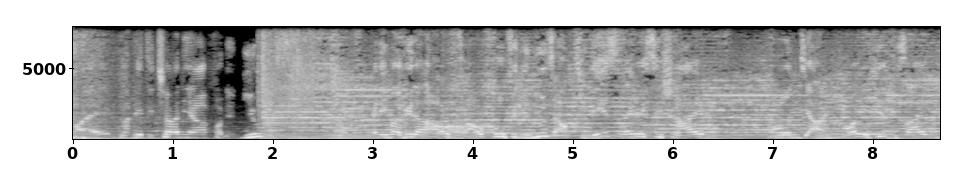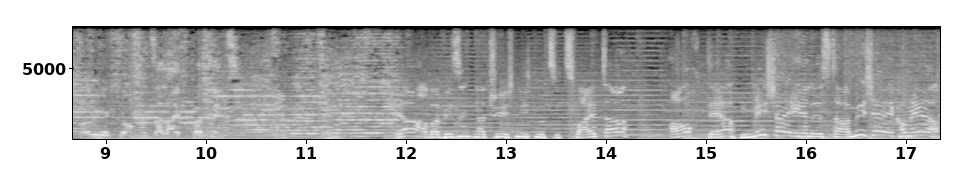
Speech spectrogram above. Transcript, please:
Bei Planet Eternia von den News. Wenn ich mal wieder auf, aufrufe, die News auch zu lesen, wenn ich sie schreibe. Und ja, ich freue mich hier zu sein und freue mich jetzt schon auf unser Live-Quartett. Ja, aber wir sind natürlich nicht nur zu zweit da. Auch der Michael ist da. Michael, komm her.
